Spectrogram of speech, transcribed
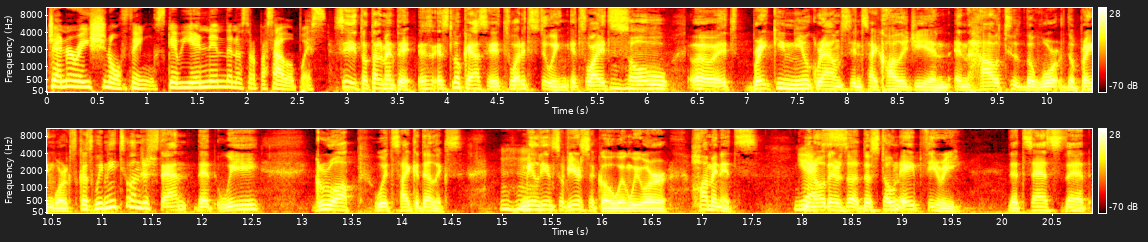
generational things que vienen de nuestro pasado, pues. Sí, totalmente. Es, es lo que hace. It's what it's doing. It's why it's so. Uh, it's breaking new grounds in psychology and and how to the wor- the brain works. Because we need to understand that we grew up with psychedelics mm-hmm. millions of years ago when we were hominids. You know, there's a, the stone ape theory that says that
